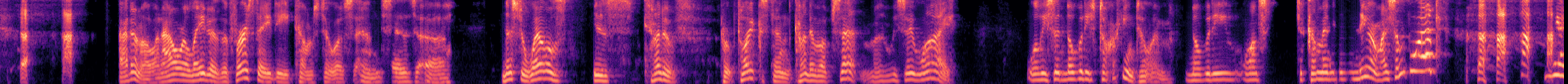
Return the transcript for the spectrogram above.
I don't know. An hour later, the first AD comes to us and says, uh, Mr. Welles is kind of perplexed and kind of upset. And we say, why? Well, he said, nobody's talking to him. Nobody wants to come in near him. I said, what? we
